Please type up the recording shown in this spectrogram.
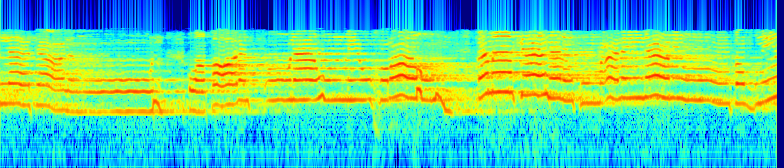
لا تعلمون. وقالت أولاهم لأخراهم فما كان لكم علينا من فضل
